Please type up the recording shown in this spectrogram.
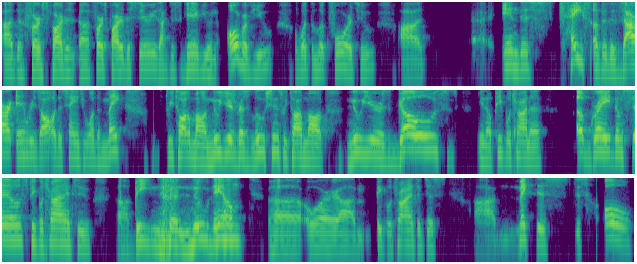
uh, the first part of uh, first part of the series. I just gave you an overview of what to look forward to uh, in this case of the desired end result or the change you want to make. We talk about New Year's resolutions. We talk about New Year's goals. You know, people trying to upgrade themselves. People trying to uh, be new them, uh, or um, people trying to just uh, make this this whole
